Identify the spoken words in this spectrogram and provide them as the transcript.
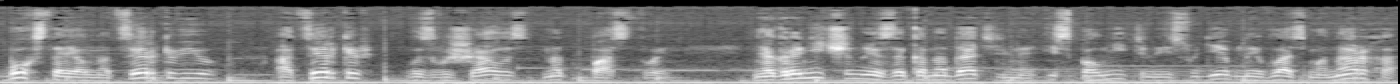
Бог стоял над церковью, а церковь возвышалась над паствой. Неограниченная законодательная, исполнительная и судебная власть монарха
